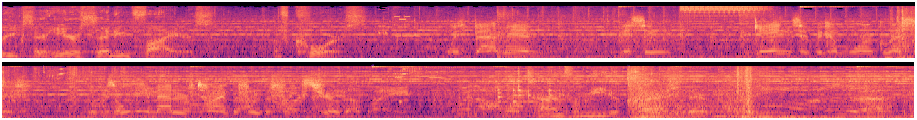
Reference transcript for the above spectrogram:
Freaks are here setting fires. Of course. With Batman missing, gangs have become more aggressive. It was only a matter of time before the freaks showed up. Well, time for me to crash their party.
